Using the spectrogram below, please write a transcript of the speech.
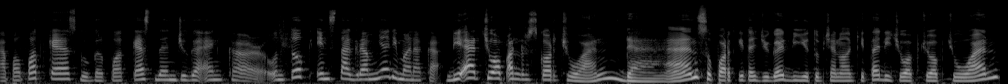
Apple Podcast, Google Podcast dan juga Anchor. Untuk Instagramnya di mana kak? di @cuap underscore cuan dan support kita juga di YouTube channel kita di cuap cuap cuan.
